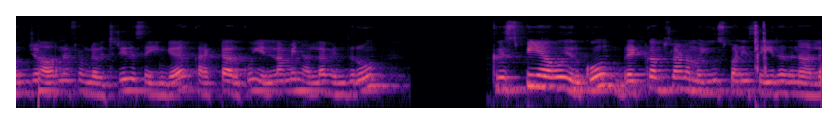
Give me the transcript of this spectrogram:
கொஞ்சம் நார்மல் ஃப்ளேமில் வச்சுட்டு இதை செய்யுங்க. கரெக்டாக இருக்கும். எல்லாமே நல்லா வெந்துடும் கிறிஸ்பியாகவும் இருக்கும். பிரெட் கம்ஸ்லாம் நம்ம யூஸ் பண்ணி செய்கிறதுனால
